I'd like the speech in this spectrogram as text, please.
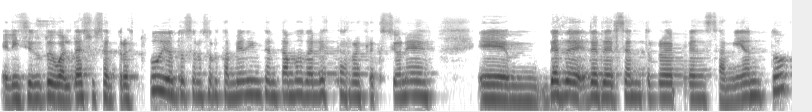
El Instituto de Igualdad es su centro de estudio, entonces nosotros también intentamos dar estas reflexiones em, desde, desde el centro de pensamiento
